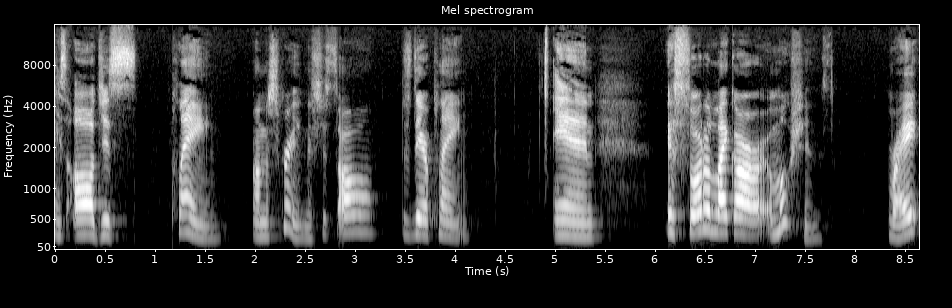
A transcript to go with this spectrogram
It's all just playing on the screen. It's just all it's there playing. And it's sort of like our emotions, right?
